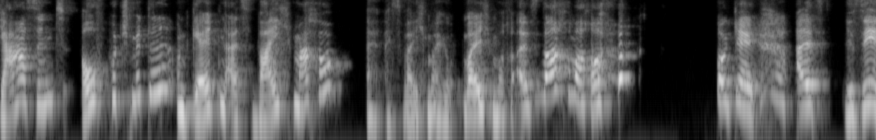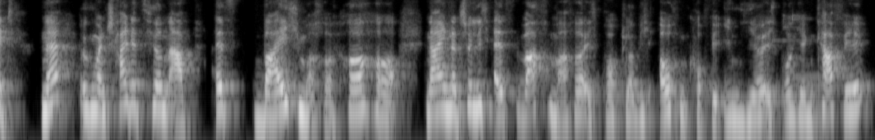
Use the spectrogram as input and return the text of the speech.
Ja, sind Aufputschmittel und gelten als Weichmacher, äh, als Weichmacher, Weichmacher, als Wachmacher. okay, als, ihr seht, Ne? Irgendwann schaltet Hirn ab. Als Weichmacher. Haha. Nein, natürlich als Wachmacher. Ich brauche, glaube ich, auch ein Koffein hier. Ich brauche hier einen Kaffee.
